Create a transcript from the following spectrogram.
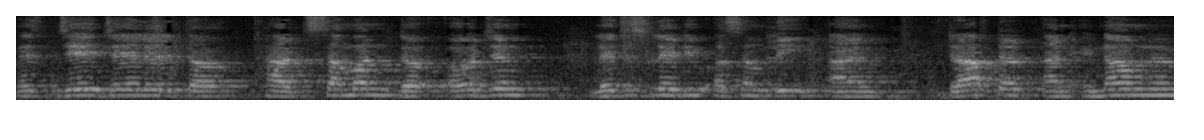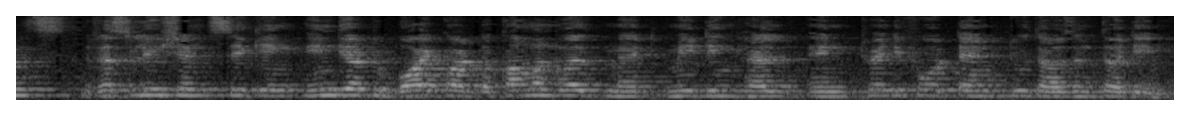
Ms. J. Jayalalitha, had summoned the urgent legislative assembly and drafted an unanimous resolution seeking India to boycott the Commonwealth meeting held in 24-10-2013,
